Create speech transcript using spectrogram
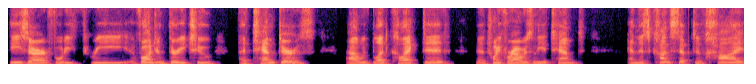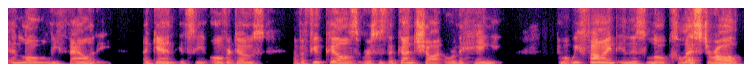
These are 43, 432 attempters uh, with blood collected uh, 24 hours of the attempt. And this concept of high and low lethality. Again, it's the overdose of a few pills versus the gunshot or the hanging. And what we find in this low cholesterol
